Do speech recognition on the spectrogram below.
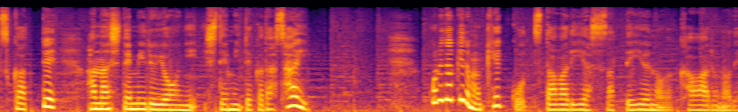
使って話してみるようにしてみてください。これだけでも結構伝わりやすさっていうのが変わるので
